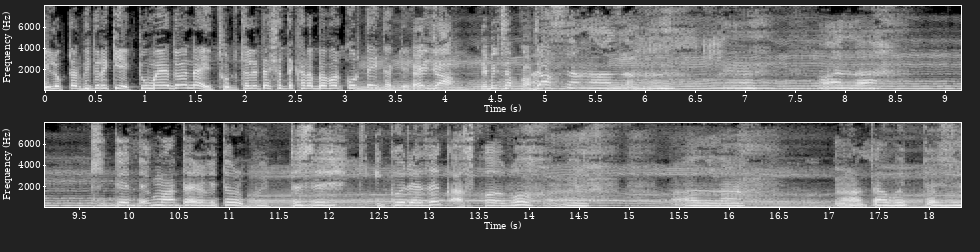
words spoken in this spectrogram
এই লোকটার ভিতরে কি একটু মায়া দয়া নাই? ছোট ছেলেটার সাথে খারাপ ব্যবহার করতেই থাকে। এই যা টেবিল সাফ কর যা। খিদেতে মাথার ভিতর ঘুরতেছে কি করে যে কাজ করব আল্লাহ মাথা ঘুরতেছে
